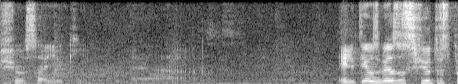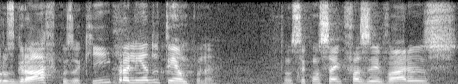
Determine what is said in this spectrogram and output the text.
Deixa eu sair aqui. É, Ele tem os mesmos filtros para os gráficos aqui e para a linha do tempo, né? Então você consegue fazer vários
